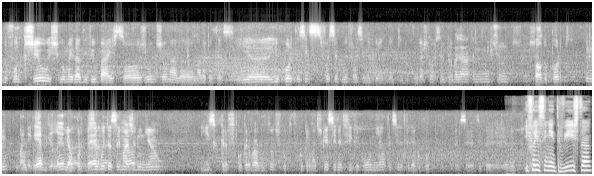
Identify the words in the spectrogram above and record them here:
no fundo cresceu e chegou uma idade e viu, pá, isto só juntos ou nada, nada acontece. E, uh, e o Porto assim foi sempre uma influência muito grande em tudo o que um gajo faz. Sempre trabalharam também muito juntos, o pessoal do Porto, uhum. Gap, Dilema, e, O Porto passou muito essa imagem de união e isso ficou cravado em todos, ficou, cravado. Quem se identifica com a união tem que se identificar com o Porto. É, tipo, é, é e foi assim a entrevista.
